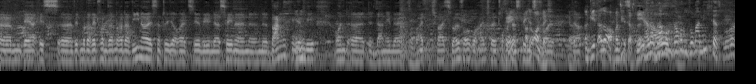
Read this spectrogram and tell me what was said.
ähm, der ist, äh, wird moderiert von Sandra Davina, ist natürlich auch als irgendwie in der Szene eine, eine Bank Mhm. irgendwie. Und äh, da nehmen wir, soweit ich weiß, 12 Euro Eintritt Okay, und das Ding also ist ordentlich. voll. Ja. Das geht also auch, man sieht Es das. geht. Ja, aber warum, warum, woran liegt das? Woran,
